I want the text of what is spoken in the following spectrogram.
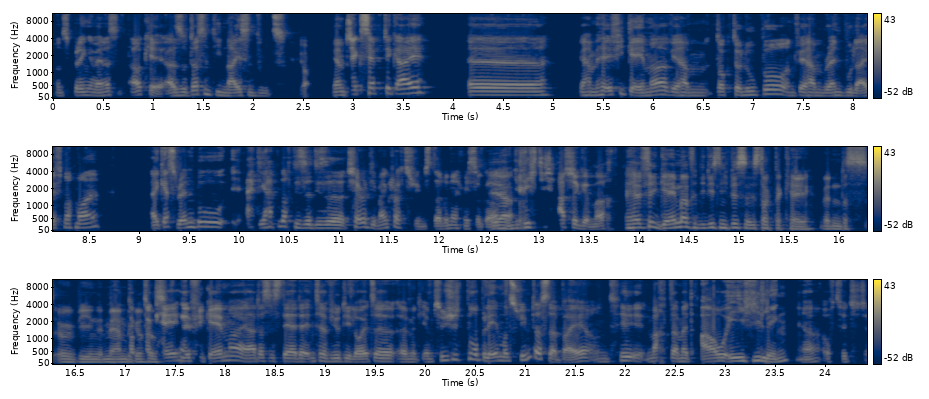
und spreading awareness. Okay, also das sind die nicen Dudes. Ja. Wir haben Jacksepticeye, äh, wir haben Healthy Gamer, wir haben Dr. Lupo und wir haben Renbu Live nochmal. I guess Renbu, die hatten doch diese, diese Charity Minecraft Streams, da erinnere ich mich sogar. Ja. Die richtig Asche gemacht. Healthy Gamer, für die, die es nicht wissen, ist Dr. K, wenn das irgendwie mehr im Begriff Dr. ist. K, Healthy Gamer, ja, das ist der, der interviewt die Leute äh, mit ihrem psychischen Problem und streamt das dabei und macht damit AOE Healing, ja, auf Twitch.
